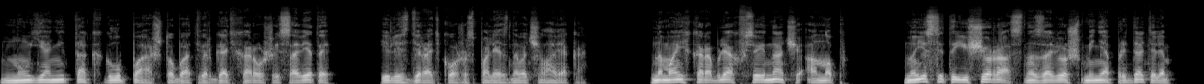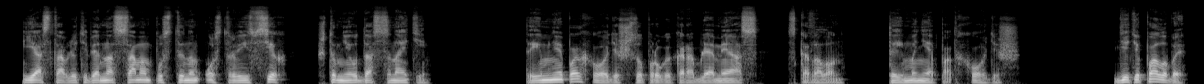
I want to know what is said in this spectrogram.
Ну, я не так глупа, чтобы отвергать хорошие советы или сдирать кожу с полезного человека. На моих кораблях все иначе, Аноп. Но если ты еще раз назовешь меня предателем, я оставлю тебя на самом пустынном острове из всех, что мне удастся найти. «Ты мне подходишь, супруга корабля Миас», — сказал он. ты мне подходишь. Дети палубы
